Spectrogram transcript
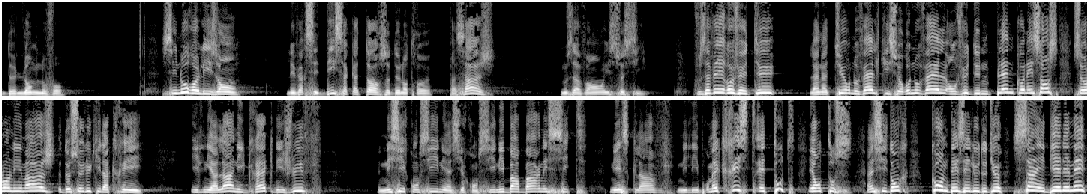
de l'homme nouveau. Si nous relisons les versets 10 à 14 de notre passage, nous avons ceci. Vous avez revêtu la nature nouvelle qui se renouvelle en vue d'une pleine connaissance selon l'image de celui qui l'a créé. Il n'y a là ni grec, ni juif, ni circoncis, ni incirconcis, ni barbare, ni scythe, ni esclave, ni libre. Mais Christ est tout et en tous. Ainsi donc, comme des élus de Dieu, saints et bien-aimés,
